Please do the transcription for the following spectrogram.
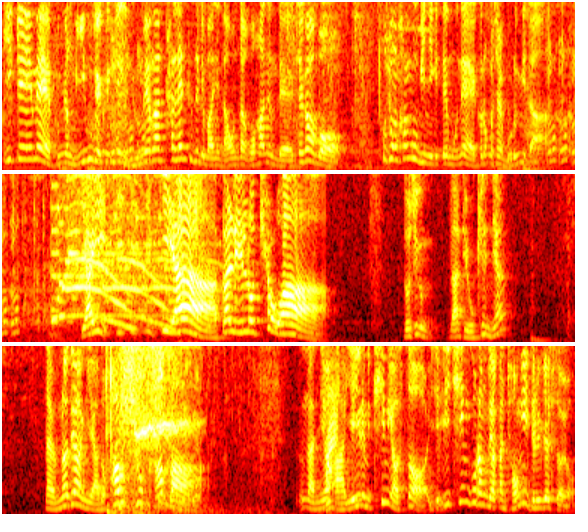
이 게임에 분명 미국에 굉장히 유명한 탤런트들이 많이 나온다고 하는데 제가 뭐 토종 한국인이기 때문에 그런 거 잘 모릅니다. 야이 이끼야. 빨리 일로 튀어와. 너 지금 나한테 욕했냐? 나 염라대왕이야. 너 바로 지옥 가마. 응 안녕. 아 얘 이름이 팀이었어. 이제 이 친구랑도 약간 정이 들겠어요.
